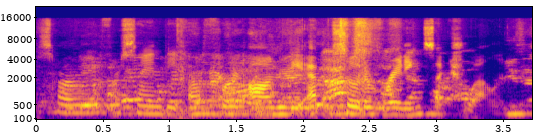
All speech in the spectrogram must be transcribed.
Sorry for saying the F word on the episode of Rating Sexualities.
